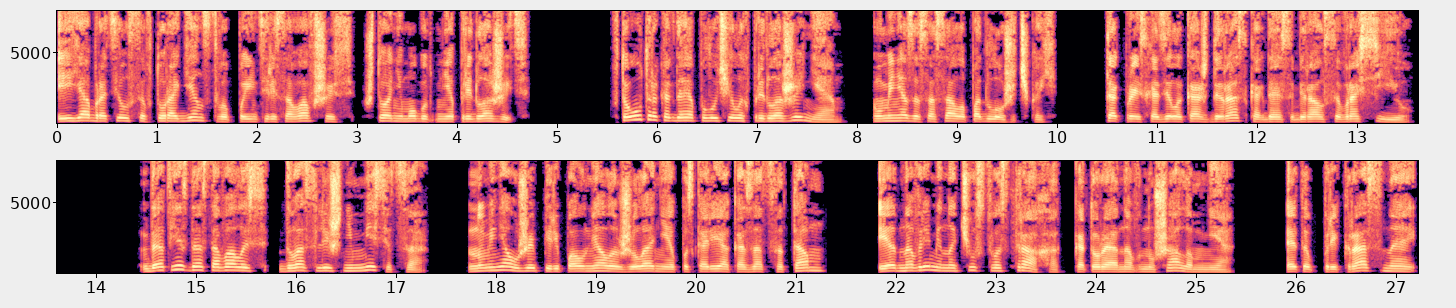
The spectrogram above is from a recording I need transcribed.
и я обратился в турагентство, поинтересовавшись, что они могут мне предложить. В то утро, когда я получил их предложение, у меня засосало под ложечкой. Так происходило каждый раз, когда я собирался в Россию. До отъезда оставалось два с лишним месяца, но меня уже переполняло желание поскорее оказаться там и одновременно чувство страха, которое она внушала мне, это прекрасная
